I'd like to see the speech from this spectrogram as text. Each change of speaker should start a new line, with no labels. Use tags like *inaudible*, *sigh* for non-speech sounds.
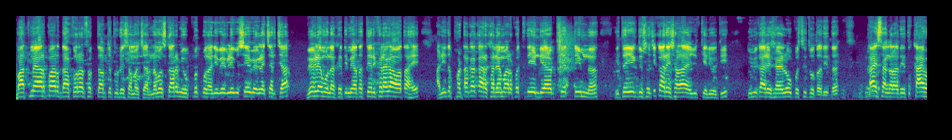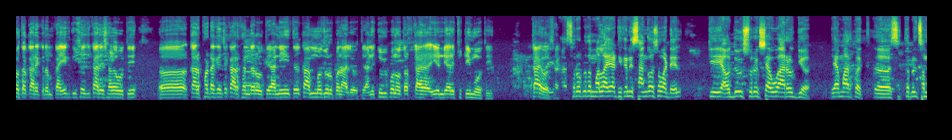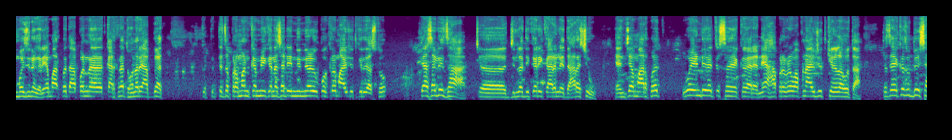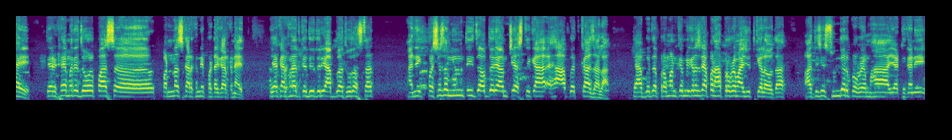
बातम्या आरपार दाखवणार फक्त आमचं टुडे समाचार. नमस्कार मी हुकमत मुलानी. वेगळे विषय वेगळ्या चर्चा वेगळ्या मुलाखती. मी आता तेरखेडा गावात आहे आणि इथं फटाका कारखान्यामार्फत तिथे एनडीआरएफच्या टीमनं इथं एक दिवसाची कार्यशाळा आयोजित केली होती. तुम्ही कार्यशाळेला उपस्थित होता तिथं. काय सांगाल आता इथं? काय होता कार्यक्रम? काय एक दिवसाची कार्यशाळा होती. कार फटाक्याचे कारखानदार होते आणि इथं काम मजूर पण आले होते आणि तुम्ही पण होतात काय एनडीआरएफची टीम होती. काय होतं
सर्वप्रथम मला या ठिकाणी सांगावं असं वाटेल की औद्योगिक सुरक्षा व आरोग्य यामार्फत अ, छत्रपती संभाजीनगर यामार्फत आपण कारखान्यात होणारे अपघात त्याचं प्रमाण कमी करण्यासाठी निर्णय उपक्रम आयोजित करीत असतो. त्यासाठी झा जिल्हाधिकारी कार्यालय धाराशिव यांच्यामार्फत व एन डी राज्य सहकार्याने हा प्रोग्राम आपण आयोजित केलेला होता. त्याचा एकच उद्देश आहे त्या रेठ्यामध्ये जवळपास पन्नास कारखाने फटाक कारखाने आहेत. या कारखान्यात कधीतरी अपघात होत असतात आणि एक प्रशासन म्हणून ती जबाबदारी आमची असते की हा हा अपघात का झाला? त्या अपघाताचं प्रमाण कमी करण्यासाठी आपण हा प्रोग्राम आयोजित केला होता. अतिशय सुंदर प्रोग्राम हा या ठिकाणी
